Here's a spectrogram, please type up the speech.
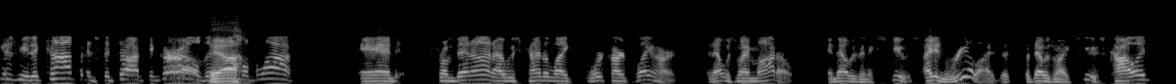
gives me the confidence to talk to girls and Yeah. blah, blah, blah. And from then on, I was kind of like work hard, play hard. And that was my motto. And that was an excuse. I didn't realize it, but that was my excuse. College,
